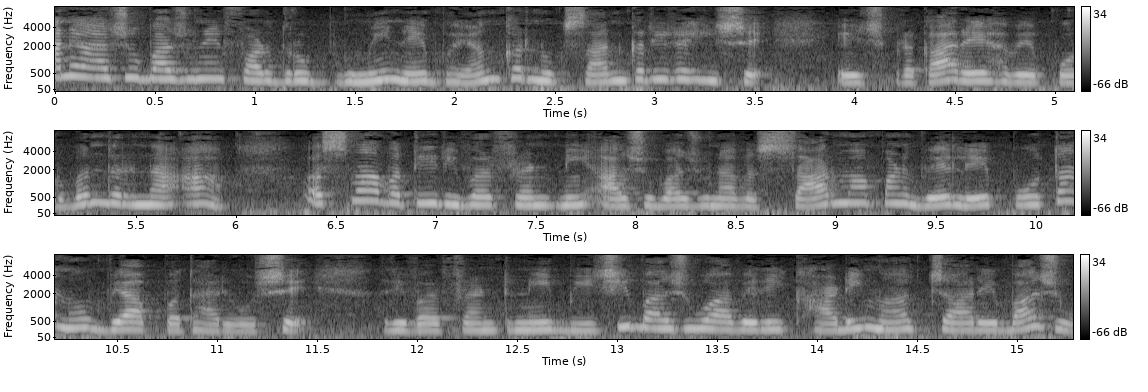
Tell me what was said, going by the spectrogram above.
અને આજુબાજુની ફળદ્રુપ ભૂમિને ભયંકર નુકસાન કરી રહી છે. એ જ પ્રકારે હવે પોરબંદરના આ અસ્માવતી રિવરફ્રન્ટની આજુબાજુના વિસ્તારમાં પણ વેલે પોતાનો વ્યાપ વધાર્યો છે. રિવરફ્રન્ટની બીજી બાજુ આવેલી ખાડીમાં ચારે બાજુ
